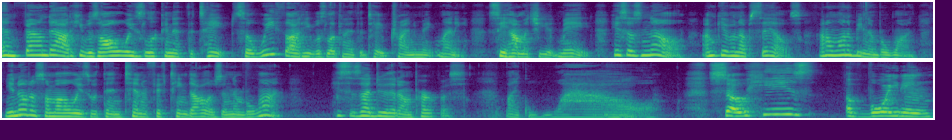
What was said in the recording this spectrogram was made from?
and found out he was always looking at the tape. So we thought he was looking at the tape trying to make money, see how much he had made. He says, No, I'm giving up sales. I don't want to be number one. You notice I'm always within 10 or $15 of number one. He says, I do that on purpose. Like, wow. So he's avoiding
